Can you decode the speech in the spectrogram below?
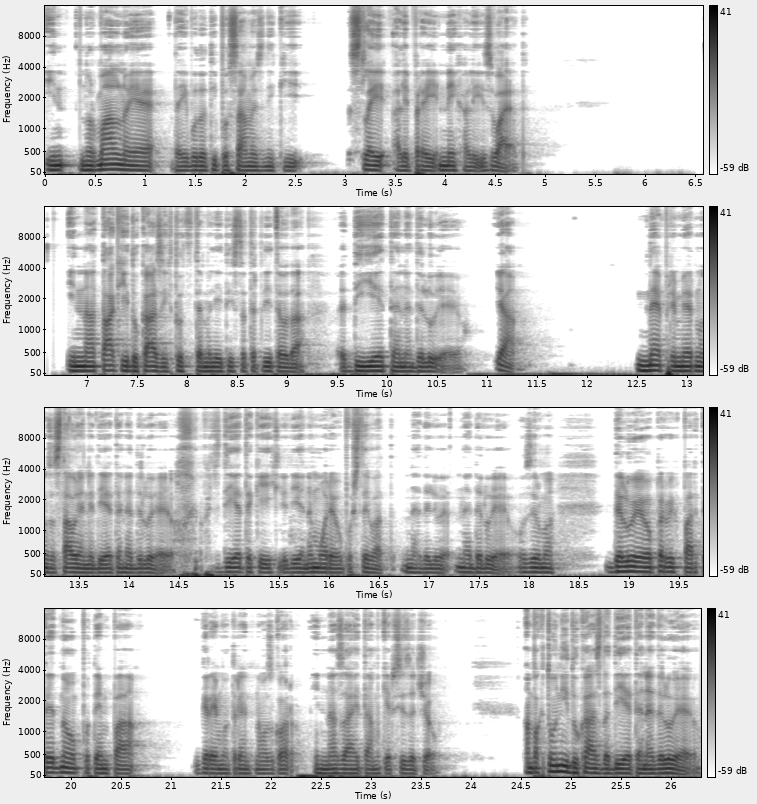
in normalno je, da jih bodo ti posamezniki slej ali prej nehali izvajati. In na takih dokazih tudi temelji tista trditev, da diete ne delujejo. Ja, neprimerno zastavljene diete ne delujejo. Diete, ki jih ljudje ne morejo upoštevati, ne, deluje, ne delujejo. Oziroma, delujejo prvih par tednov, potem pa gremo trend navzgor in nazaj tam, kjer si začel. Ampak to ni dokaz, da diete ne delujejo.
